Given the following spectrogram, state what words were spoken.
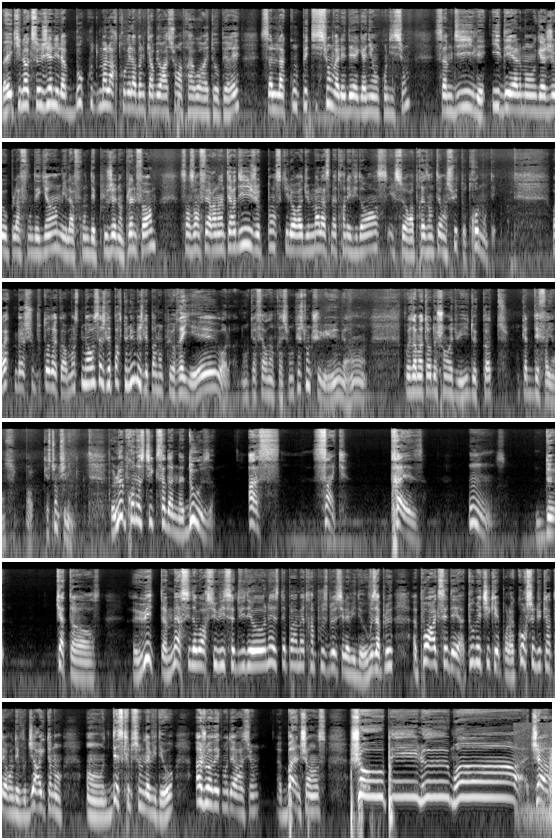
Bah, Equinox JL, il a beaucoup de mal à retrouver la bonne carburation après avoir été opéré. Seule la compétition va l'aider à gagner en conditions. Samedi, il est idéalement engagé au plafond des gains, mais il affronte des plus jeunes en pleine forme. Sans en faire un interdit, je pense qu'il aura du mal à se mettre en évidence. Il sera présenté ensuite au trop monté. Ouais, bah, je suis plutôt d'accord. Moi, ce numéro, ça, je l'ai pas retenu, mais je l'ai pas non plus rayé. Voilà, donc affaire d'impression. Question de feeling. Hein. Pour les amateurs de champ réduit, de cote, cas de défaillance. Voilà, question de feeling. Le pronostic, ça donne 12, As, 5, 13, 11, 2, 14, 8. Merci d'avoir suivi cette vidéo. N'hésitez pas à mettre un pouce bleu si la vidéo vous a plu. Pour accéder à tous mes tickets pour la course du Quintet, rendez-vous directement en description de la vidéo. À jouer avec modération. Bonne chance. Chopez-le moi. Ciao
